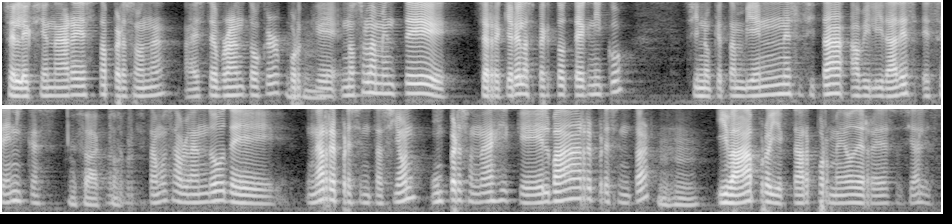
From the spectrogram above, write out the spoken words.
seleccionar a esta persona, a este brand talker, porque no solamente se requiere el aspecto técnico, sino que también necesita habilidades escénicas. Exacto. O sea, porque estamos hablando de una representación, un personaje que él va a representar y va a proyectar por medio de redes sociales.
